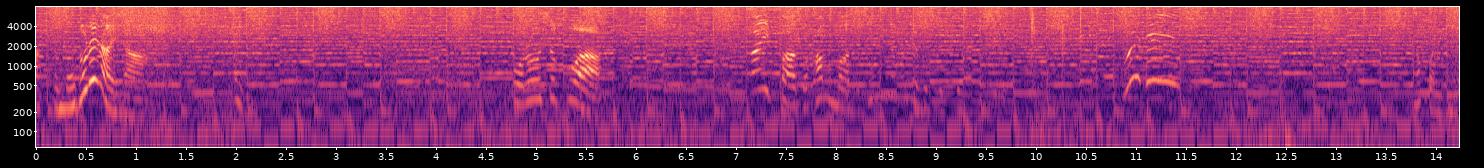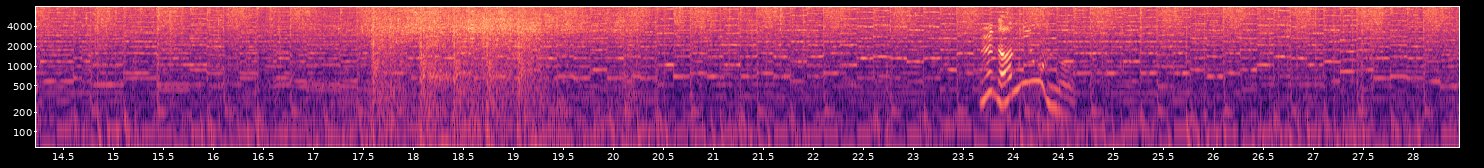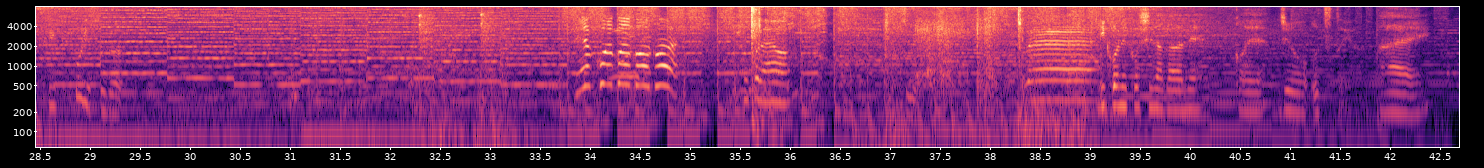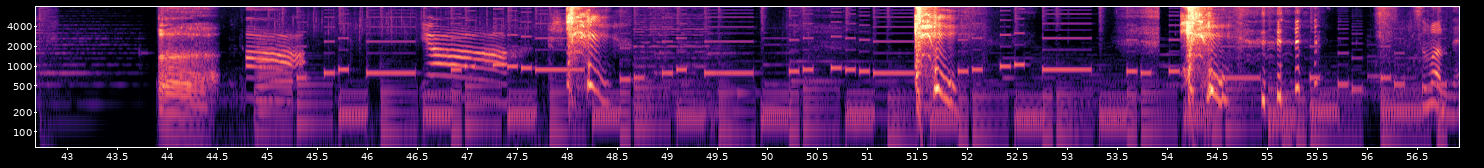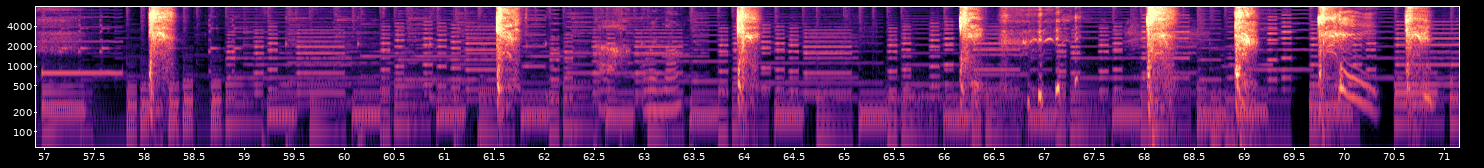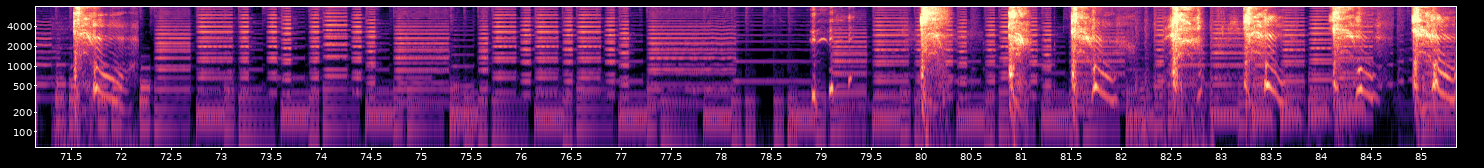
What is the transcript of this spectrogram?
あ戻れないな。フォローしとくわスナイパーとハンマーととんでもねえ武器できて。ないしウィヒー。なんかいる？え何人おんの？する。え怖い怖い怖い怖い。どこだよえニコニコしながらねこれ銃を撃つという。はい。呃，あー。いやー。すまんねあごめんな。ド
